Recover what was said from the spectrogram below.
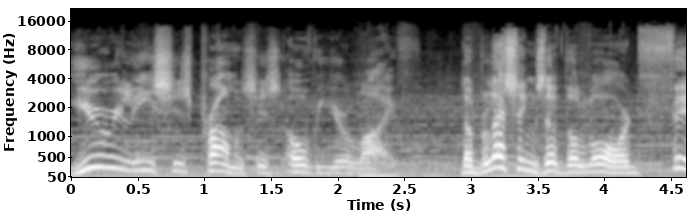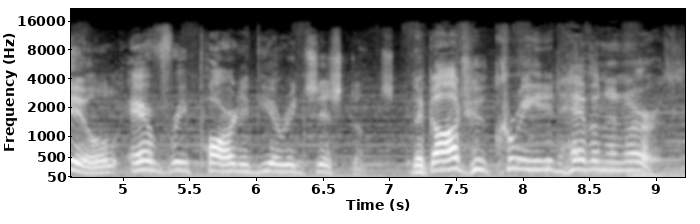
you release His promises over your life. The blessings of the Lord fill every part of your existence. The God who created heaven and earth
